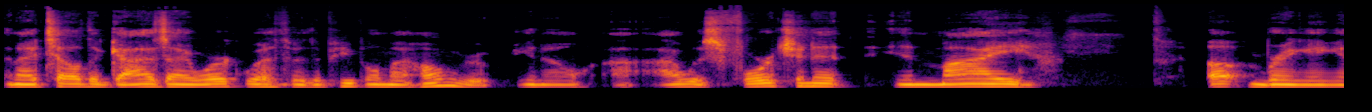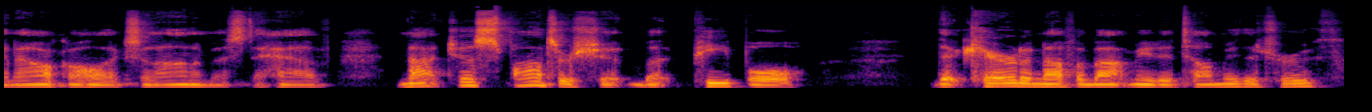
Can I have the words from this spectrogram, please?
And I tell the guys I work with or the people in my home group, you know, I, I was fortunate in my upbringing in Alcoholics Anonymous to have not just sponsorship, but people that cared enough about me to tell me the truth,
